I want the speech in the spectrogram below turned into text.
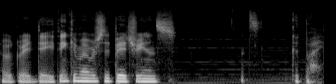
Have a great day. Thank you, members of the Patreons. That's goodbye.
